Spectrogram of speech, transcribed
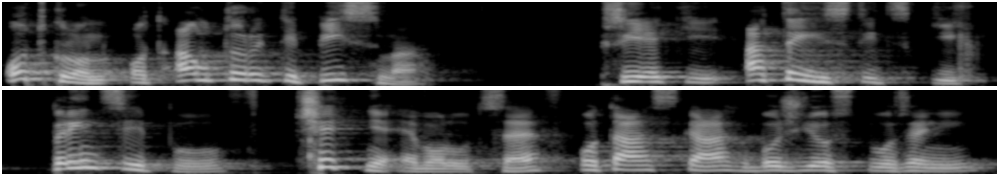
Odklon od autority písma, přijetí ateistických principů, včetně evoluce v otázkách božího stvoření,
